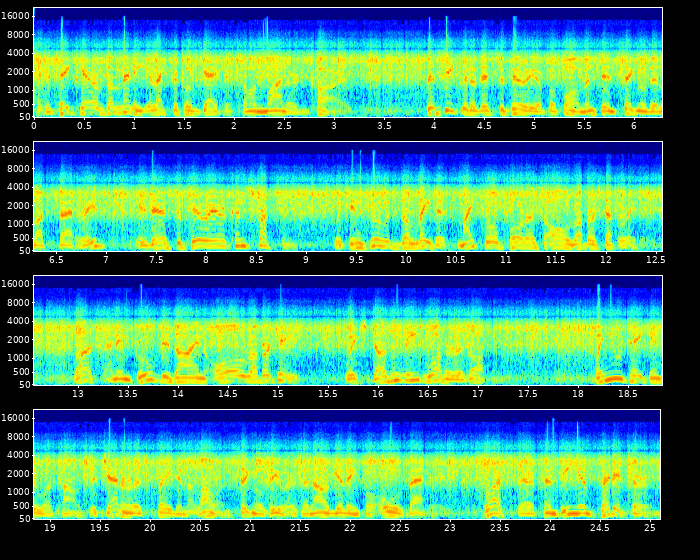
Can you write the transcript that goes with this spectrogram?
and to take care of the many electrical gadgets on modern cars. The secret of this superior performance in Signal Deluxe batteries is their superior construction, which includes the latest micro-porous all-rubber separators, plus an improved design all-rubber case, which doesn't need water as often. When you take into account the generous trade-in allowance signal dealers are now giving for old batteries, plus their convenient credit terms,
